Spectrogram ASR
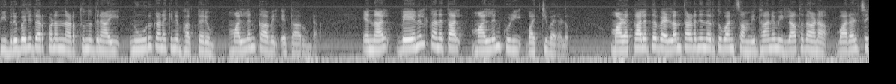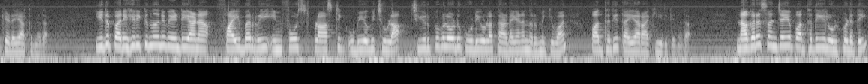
പിതൃബലി തർപ്പണം നടത്തുന്നതിനായി നൂറുകണക്കിന് ഭക്തരും മല്ലൻകാവിൽ എത്താറുണ്ട്. എന്നാൽ വേനൽ കനത്താൽ മല്ലൻകുഴി വറ്റിവരളും. മഴക്കാലത്ത് വെള്ളം തടഞ്ഞു നിർത്തുവാൻ സംവിധാനമില്ലാത്തതാണ് വരൾച്ചയ്ക്കിടയാക്കുന്നത്. ഇത് പരിഹരിക്കുന്നതിനു വേണ്ടിയാണ് ഫൈബർ റീ ഇൻഫോഴ്സ്ഡ് പ്ലാസ്റ്റിക് ഉപയോഗിച്ചുള്ള ചീർപ്പുകളോട് കൂടിയുള്ള തടയണ നിർമ്മിക്കുവാൻ പദ്ധതി തയ്യാറാക്കിയിരിക്കുന്നത്. നഗരസഞ്ചയ പദ്ധതിയിൽ ഉൾപ്പെടുത്തി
